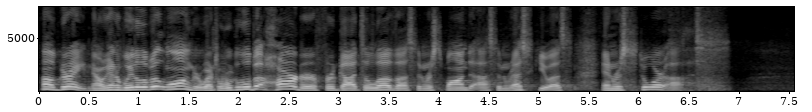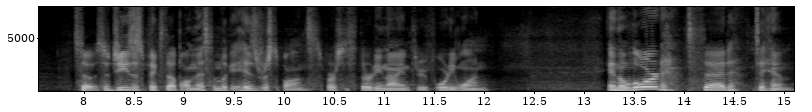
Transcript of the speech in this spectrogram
oh, great, now we're going to wait a little bit longer. We have to work a little bit harder for God to love us and respond to us and rescue us and restore us. So, so Jesus picks up on this and look at his response, verses 39 through 41. And the Lord said to him,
